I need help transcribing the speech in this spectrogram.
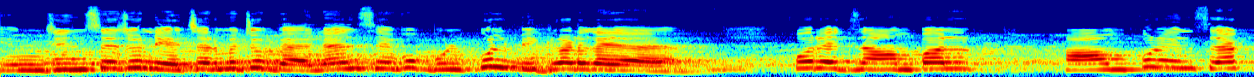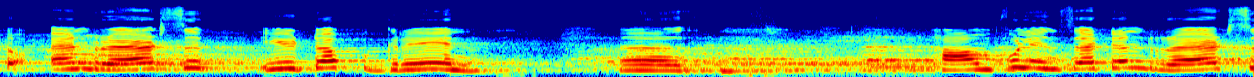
जिनसे जो नेचर में जो बैलेंस है, वो बिल्कुल बिगड़ गया है। For example harmful insect and rats eat up grain harmful insect and rats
